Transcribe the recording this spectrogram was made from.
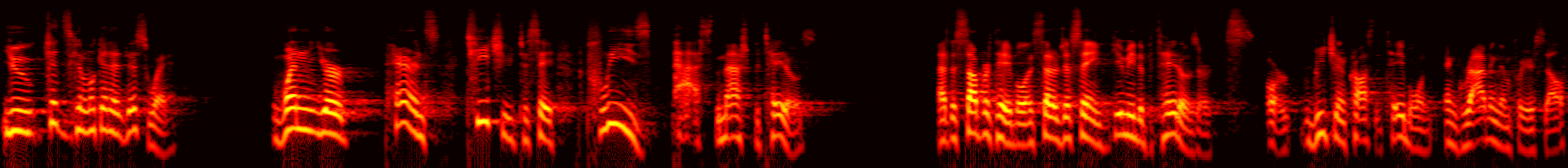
You kids can look at it this way. When your parents teach you to say, please pass the mashed potatoes at the supper table instead of just saying, give me the potatoes or, or reaching across the table and, and grabbing them for yourself,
